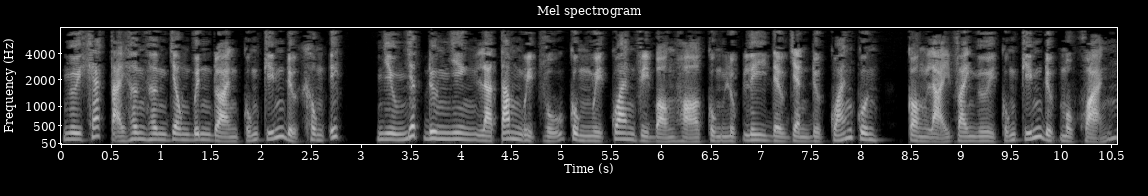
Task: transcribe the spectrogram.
Người khác tại hân hân dòng binh đoàn cũng kiếm được không ít, nhiều nhất đương nhiên là Tam Nguyệt Vũ cùng Nguyệt Quang vì bọn họ cùng Lục Ly đều giành được quán quân, còn lại vài người cũng kiếm được một khoản,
